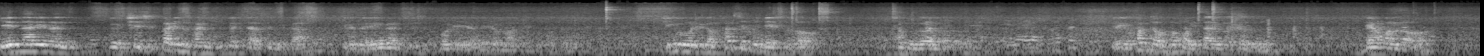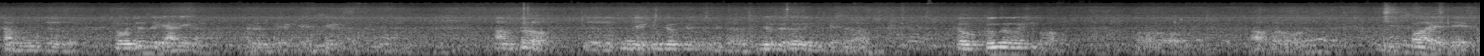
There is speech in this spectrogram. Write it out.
옛날에는 그 70까지도 살기 힘들지 않습니까? 그래서 인간 70고리 이런 있고 지금 우리가 80이 돼서도 참 그, 이렇게 활동하고 있다는 것은 그야말로 참 그, 좋은 현상이 아닌가 하는 이렇게 생각합니다. 아무쪼록 그, 이제 김정태 김정태 선생님께서 더욱 건강하시고 어, 앞으로 이 소화에 대해서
